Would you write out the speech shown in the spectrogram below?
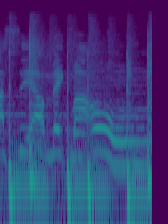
I see, I'll make my own.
